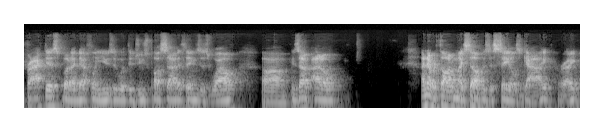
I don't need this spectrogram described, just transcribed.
practice, but I definitely use it with the Juice Plus side of things as well. Because um, I, I don't, I never thought of myself as a sales guy, right?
